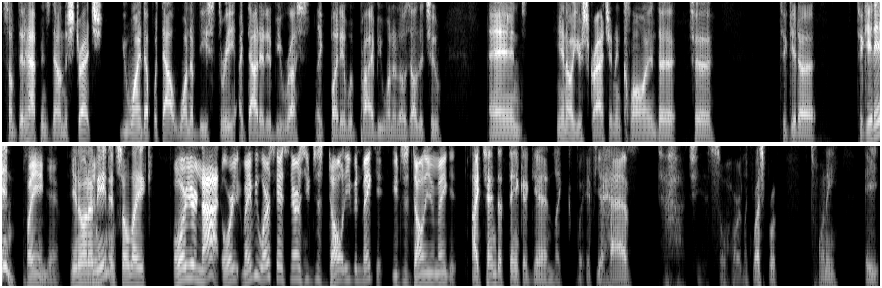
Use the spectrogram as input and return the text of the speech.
something happens down the stretch, you wind up without one of these three. I doubt it'd be Russ, like, but it would probably be one of those other two, and you know, you're scratching and clawing to to to get a to get in. Playing game. You know what I mean? And so, like, Or you're not. Or maybe worst case scenario is you just don't even make it. You just don't even make it. I tend to think again, like if you have, ah, gee, it's so hard. Like Westbrook, 28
